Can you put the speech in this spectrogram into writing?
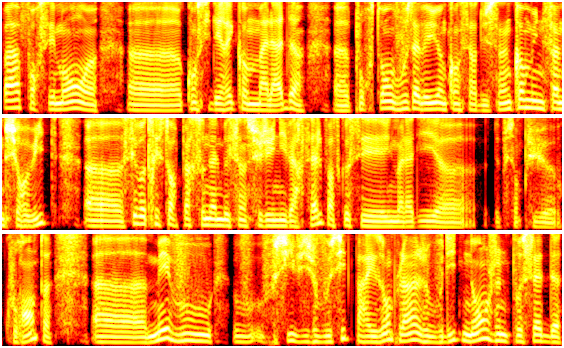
pas forcément euh, euh, considéré comme malade. Euh, pourtant, vous avez eu un cancer du sein comme une femme sur huit. c'est votre histoire personnelle, mais c'est un sujet universel parce que c'est une maladie de plus en plus courante. mais vous, si je vous cite par exemple, hein, je vous dis non, je ne possède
